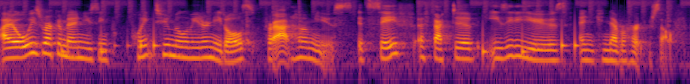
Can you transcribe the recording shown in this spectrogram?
I always recommend using 0.2 millimeter needles for at-home use. It's safe, effective, easy to use, and you can never hurt yourself.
